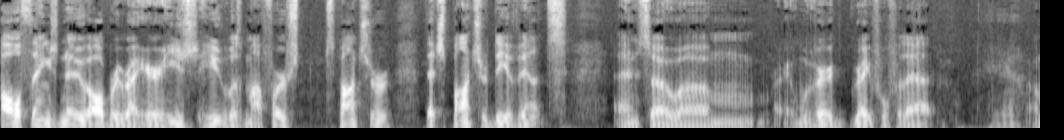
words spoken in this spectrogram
all things new, Aubrey right here. He's he was my first sponsor that sponsored the events, and so um, we're very grateful for that. Yeah.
